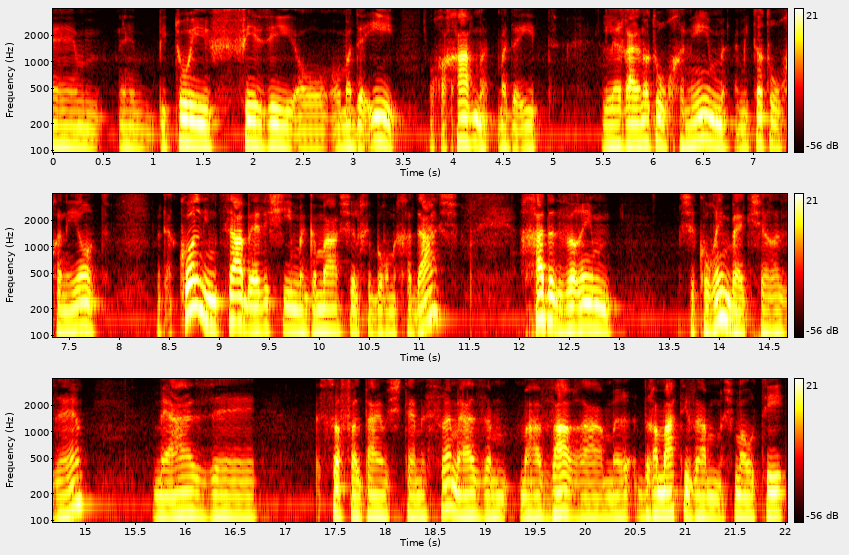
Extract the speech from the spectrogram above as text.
אה, אה, ביטוי פיזי או, או מדעי, הוכחה מדעית לרעיונות רוחניים, אמיתות רוחניות. זאת הכל נמצא באיזושהי מגמה של חיבור מחדש. אחד הדברים שקורים בהקשר הזה, מאז uh, סוף 2012, מאז המעבר הדרמטי והמשמעותי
